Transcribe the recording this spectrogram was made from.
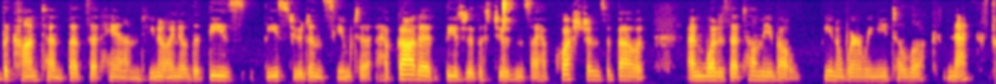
the content that's at hand. You know i know that these these students seem to have got it. These are the students i have questions about. And what does that tell me about you know where we need to look next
